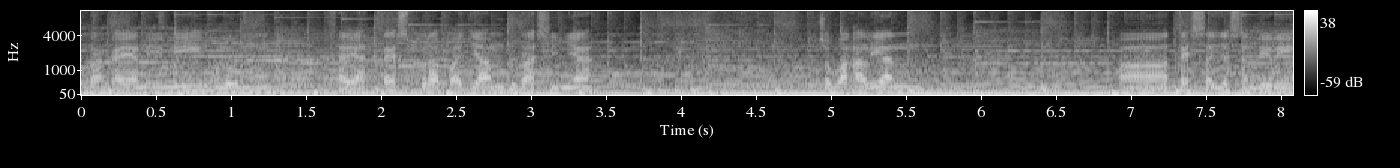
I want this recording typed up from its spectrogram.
Rangkaian ini belum saya tes berapa jam durasinya. Coba kalian uh, tes saja sendiri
